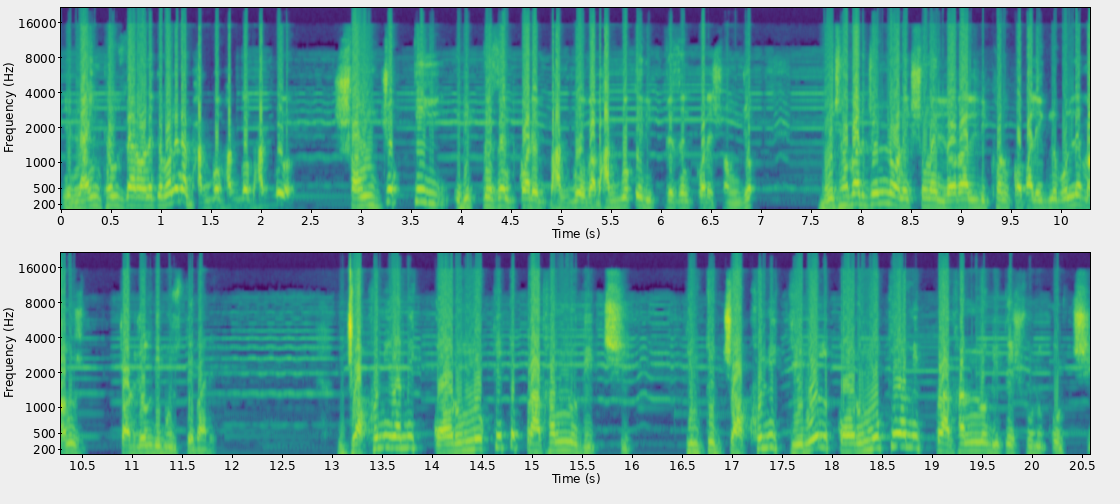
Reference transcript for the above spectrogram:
যে নাইন্থ হাউস দ্বারা অনেকে বলে না, ভাগ্য ভাগ্য ভাগ্য। সংযোগকেই রিপ্রেজেন্ট করে ভাগ্য বা ভাগ্যকে রিপ্রেজেন্ট করে সংযোগ। বোঝাবার জন্য অনেক সময় লড়াল, লিখন, কপাল এগুলো বললে মানুষ চটজলদি বুঝতে পারে। যখনই আমি কর্মকে তো প্রাধান্য দিচ্ছি, কিন্তু যখনই কেবল কর্মকে আমি প্রাধান্য দিতে শুরু করছি,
